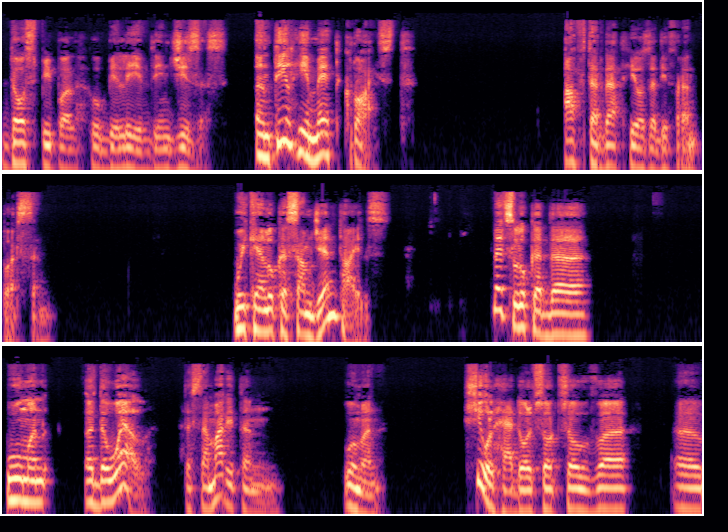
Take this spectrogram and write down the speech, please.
those people who believed in Jesus until he met Christ. After that, he was a different person. We can look at some Gentiles. Let's look at the woman at the well, the Samaritan woman. She will had all sorts of uh, uh,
